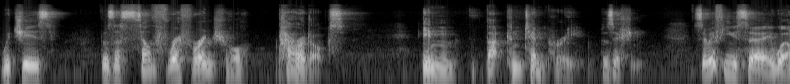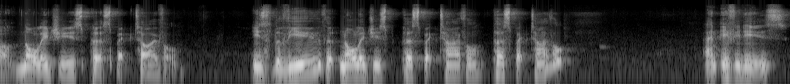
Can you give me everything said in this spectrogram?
which is there's a self referential paradox in that contemporary position. So if you say, well, knowledge is perspectival, is the view that knowledge is perspectival perspectival? And if it is,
